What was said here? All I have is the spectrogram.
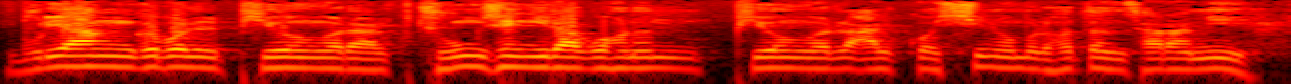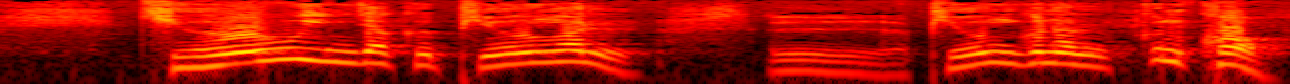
무량급을 병을 앓고 중생이라고 하는 병을 앓고 신음을 하던 사람이 겨우 이제 그 병을 어, 병근을 끊고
